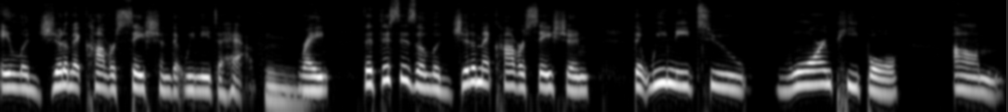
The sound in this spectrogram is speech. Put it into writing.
a legitimate conversation that we need to have, mm. right? That this is a legitimate conversation that we need to warn people um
